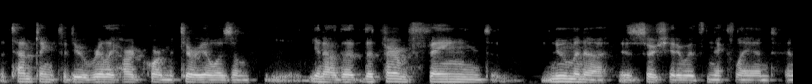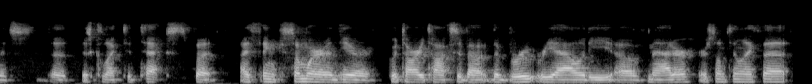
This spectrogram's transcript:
attempting to do really hardcore materialism. You know, the, the term Fanged Noumena is associated with Nick Land and it's uh, his collected texts. But I think somewhere in here, Guattari talks about the brute reality of matter or something like that.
